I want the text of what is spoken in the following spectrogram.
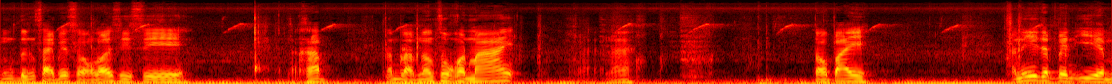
ลุงตึงใส่ไปสองร้อยซีซีนะครับสำหรับน้ำส้มขอนไม้นะต่อไป อันนี้จะเป็น EM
